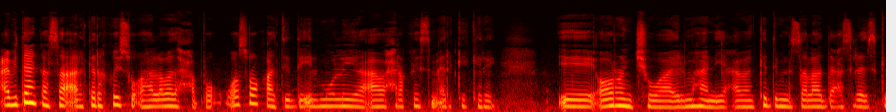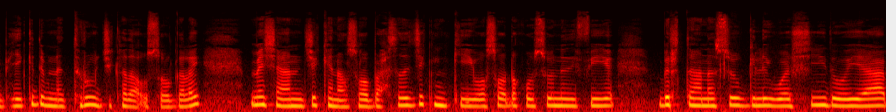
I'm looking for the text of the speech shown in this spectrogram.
cabitaankaasaa arkay raqiisu ah labada xabo. Waa soo qaatay dee ilmooliya ah wax raqiis ma arki karay orange waa ilmahan iyo cabaan kadibna salaada casria iska bixiyay kadibna truu jikada u soo galay. Meeshaan jikina soo baxsaday jikinkii waa soo dhaqo soo nadiifiye. Birtaana soo geliy waa shiidooyaa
